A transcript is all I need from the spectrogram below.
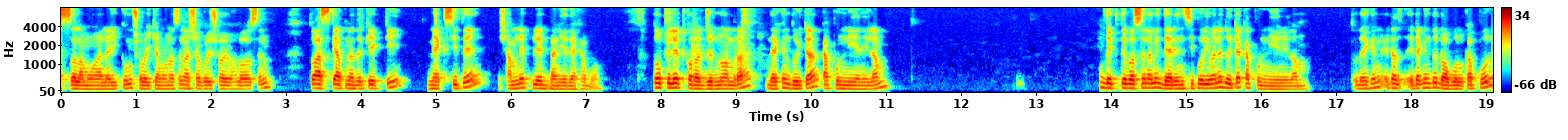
আসসালামু আলাইকুম। সবাই কেমন আছেন? আশা করি সবাই ভালো আছেন। তো আজকে আপনাদেরকে একটি ম্যাক্সিতে সামনে প্লেট বানিয়ে দেখাবো। তো প্লেট করার জন্য আমরা দেখেন দুইটা কাপড় নিয়ে নিলাম। দেখতে পাচ্ছেন আমি দেড় ইঞ্চি পরিমাণে দুইটা কাপড় নিয়ে নিলাম। তো দেখেন এটা এটা কিন্তু ডবল কাপড়।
